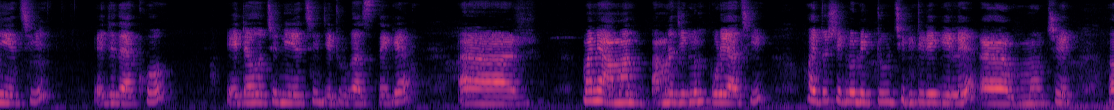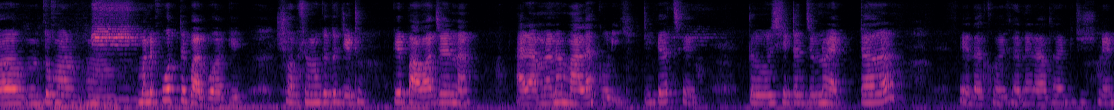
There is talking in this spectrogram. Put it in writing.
নিয়েছি। এই যে দেখো, এটা হচ্ছে নিয়েছি জেঠুর কাছ থেকে। আর মানে আমার, আমরা যেগুলো পরে আছি, হয়তো সেগুলো একটু ছিঁড়ে টিড়ে গেলে হচ্ছে তোমার মানে পরতে পারব আর কি। সবসময় তো জেঠুকে পাওয়া যায় না। আর আমরা না মালা করি, ঠিক আছে? তো সেটার জন্য একটা এ দেখো এখানে রাধা কৃষ্ণের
